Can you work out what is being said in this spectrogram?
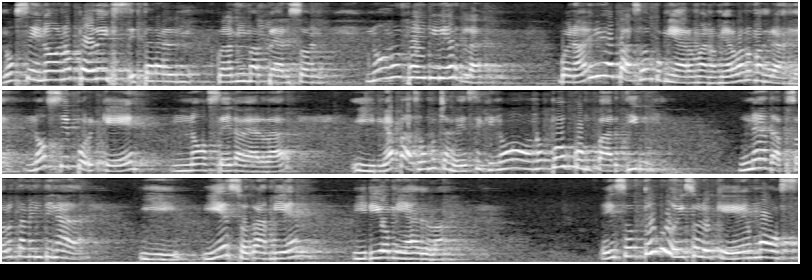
no sé, no, no podés estar con la misma persona. No, no podés ni verla. Bueno, a mí me ha pasado con mi hermano, mi hermano más grande. No sé por qué, no sé la verdad. Y me ha pasado muchas veces que no, no puedo compartir nada, absolutamente nada. Y, y eso también hirió mi alma. Eso, todo eso lo que hemos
